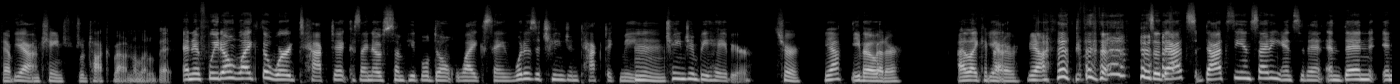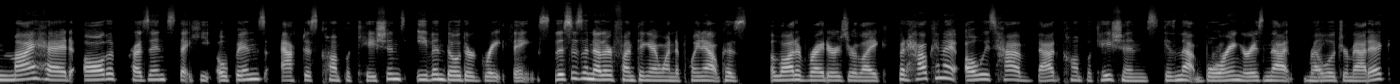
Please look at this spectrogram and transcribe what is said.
that Yeah. change, which we'll talk about in a little bit. And if we don't like the word tactic, because I know some people don't like saying, what does a change in tactic mean? Mm. Change in behavior. Sure. Yeah. Even So- better. I like it Yeah. better. Yeah. so that's that's the inciting incident and then in my head all the presents that he opens act as complications even though they're great things this is another fun thing i wanted to point out because a lot of writers are like but how can i always have bad complications isn't that boring or isn't that melodramatic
